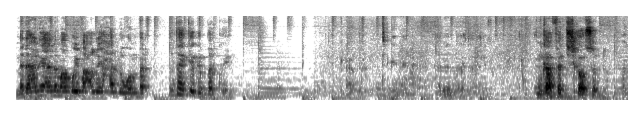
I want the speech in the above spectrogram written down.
مداني ألا ما بوي بعلو يحلو ونبر انت هيك قبر كوين كابا تقيمين أنا انت رأيت التليفون انكا فتش كاو صدو okay.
